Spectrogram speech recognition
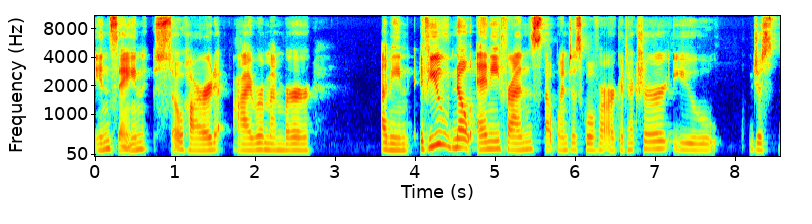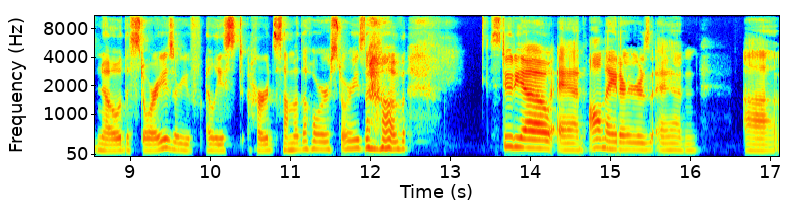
insane, so hard. I remember, I mean, if you know any friends that went to school for architecture, you just know the stories, or you've at least heard some of the horror stories of studio and all nighters and uh,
